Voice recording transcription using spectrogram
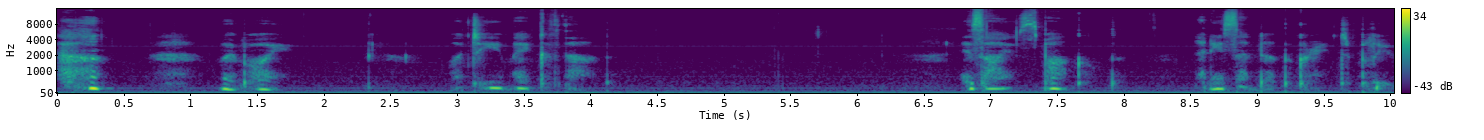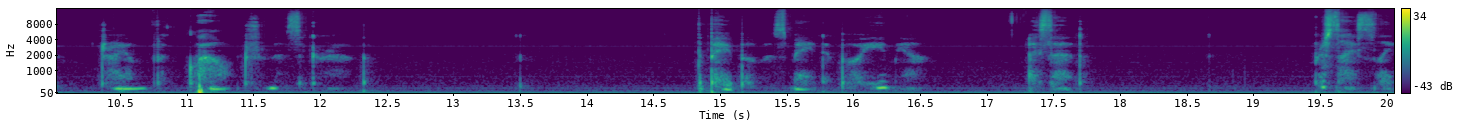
My boy, what do you make of that? His eyes sparkled, and he sent up a great blue, triumphant cloud from a cigarette. The paper was made in Bohemia, I said. Precisely.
